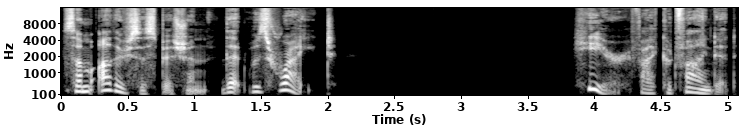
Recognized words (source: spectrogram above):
some other suspicion that was right? Here, if I could find it,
